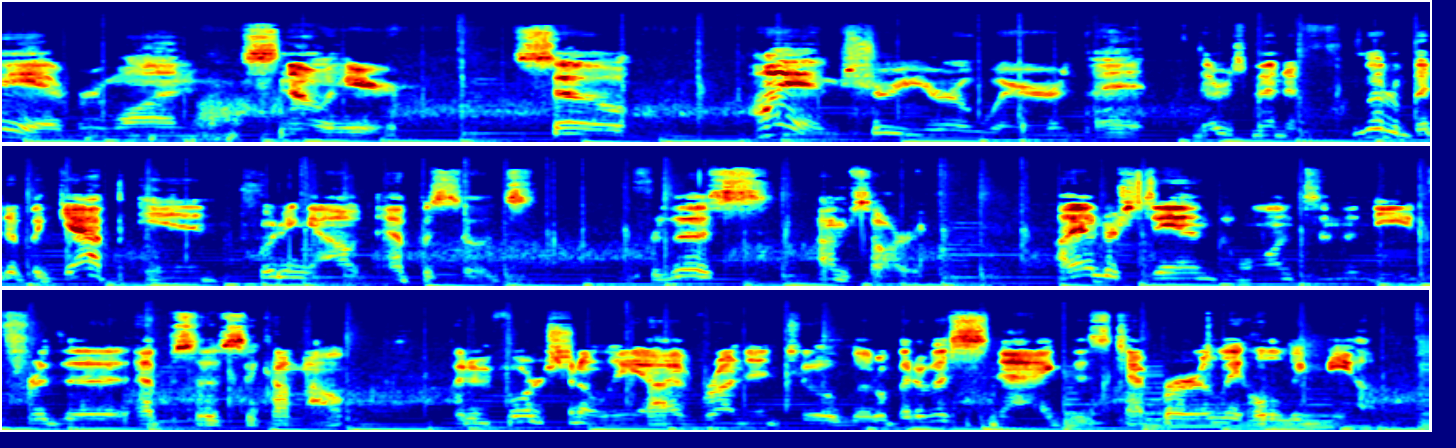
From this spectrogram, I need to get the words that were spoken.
Hey everyone, Snow here. So, I am sure you're aware that there's been a little bit of a gap in putting out episodes. For this, I'm sorry. I understand the wants and the need for the episodes to come out, but unfortunately, I've run into a little bit of a snag that's temporarily holding me up.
